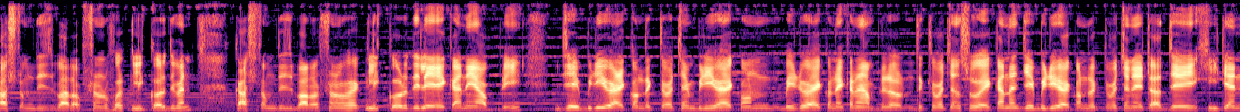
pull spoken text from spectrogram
কাস্টম দিস বার অপশনের উপর ক্লিক করে দিবেন। কাস্টম দিস বার অপশনের উপর ক্লিক করে দিলে এখানে আপনি যে ভিডিও আইকন দেখতে পাচ্ছেন ভিডিও আইকন ভিডিও আইকন এখানে আপনি দেখতে পাচ্ছেন সো এখানে যে ভিডিও আইকন দেখতে পাচ্ছেন, এটা যে হিডেন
